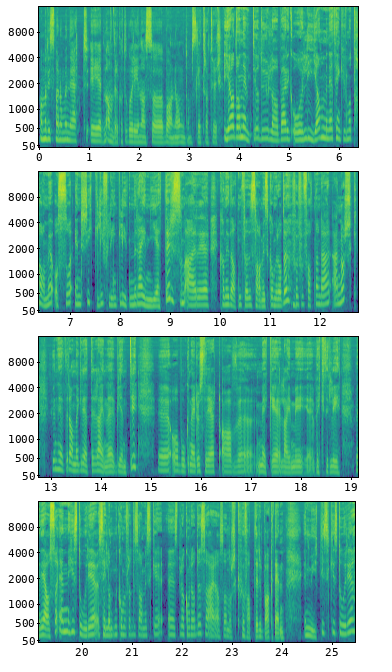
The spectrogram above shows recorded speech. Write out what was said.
Hva med de som er nominert i den andre kategorien, altså barne- og ungdomslitteratur? Ja, da nevnte jo du Laberg og Lian, men jeg tenker vi må ta med også en skikkelig flink liten reingjeter, som er eh, kandidaten fra det samiske området. For forfatteren der er norsk. Hun heter Anne Grete Reine Bienti, eh, og boken er illustrert av eh, Meke Laimi Vekterli. Men det er også en historie, selv om den kommer fra det samiske språkområdet, så er det altså norsk forfatter bak den. En mytisk historie.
